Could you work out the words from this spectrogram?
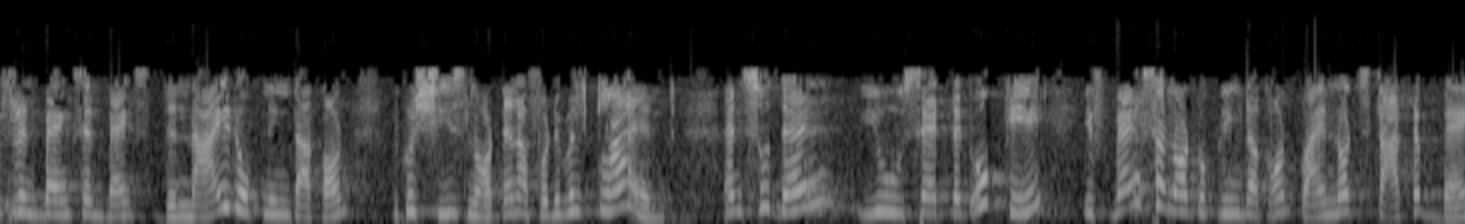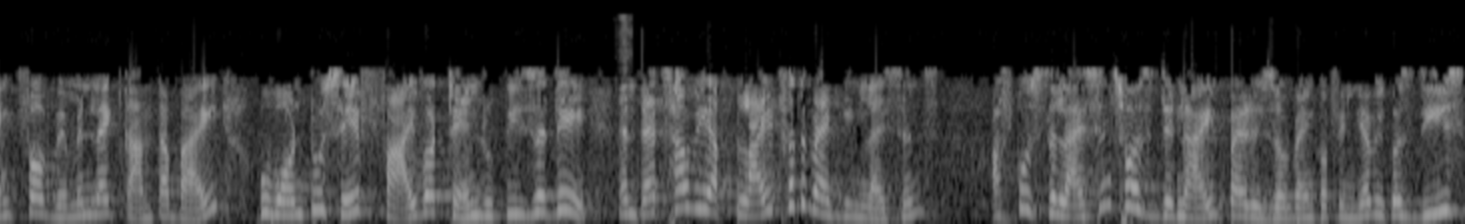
different banks and banks denied opening the account because she's not an affordable client. And so then you said that, okay, if banks are not opening the account, why not start a bank for women like Kantabai who want to save 5 or 10 rupees a day? And that's how we applied for the banking license. Of course, the license was denied by Reserve Bank of India because these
